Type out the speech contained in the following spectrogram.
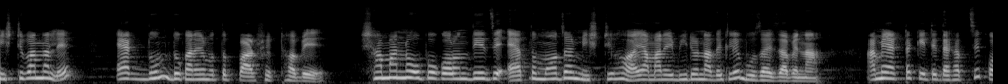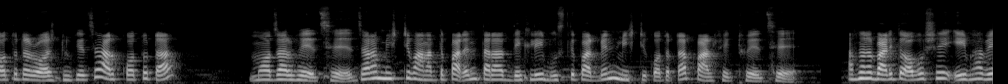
মিষ্টি বানালে একদম দোকানের মতো পারফেক্ট হবে। সামান্য উপকরণ দিয়ে যে এত মজার মিষ্টি হয়, আমার এই ভিডিও না দেখলে বোঝাই যাবে না। আমি একটা কেটে দেখাচ্ছি কতটা রস ঢুকেছে আর কতটা মজার হয়েছে। যারা মিষ্টি বানাতে পারেন, তারা দেখলেই বুঝতে পারবেন মিষ্টি কতটা পারফেক্ট হয়েছে। আপনারা বাড়িতে অবশ্যই এইভাবে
